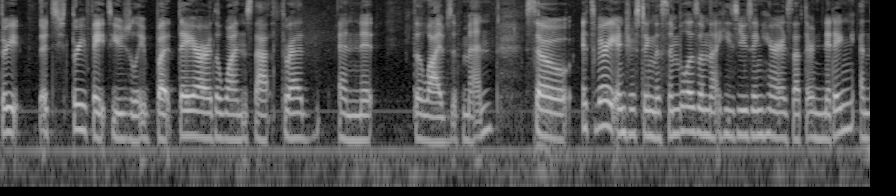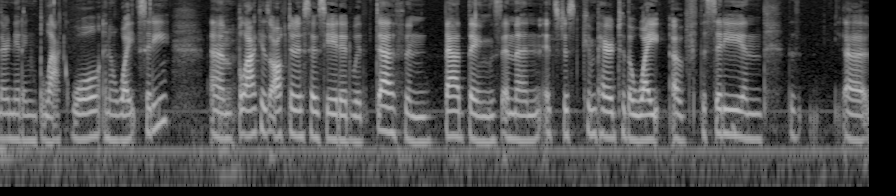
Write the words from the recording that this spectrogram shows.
three it's three fates usually, but they are the ones that thread and knit the lives of men. So it's very interesting. The symbolism that he's using here is that they're knitting and they're knitting black wool in a white city. Um, Black is often associated with death and bad things, and then it's just compared to the white of the city and the, uh,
